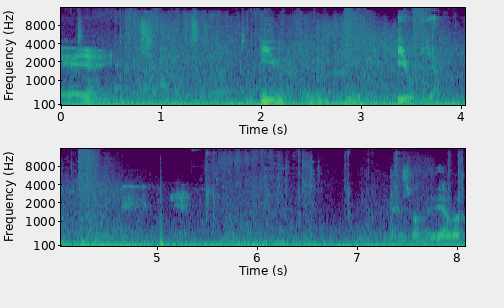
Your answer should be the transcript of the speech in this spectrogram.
die yeah. Okay. You, you mean you. You, yeah. That's one or the other.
